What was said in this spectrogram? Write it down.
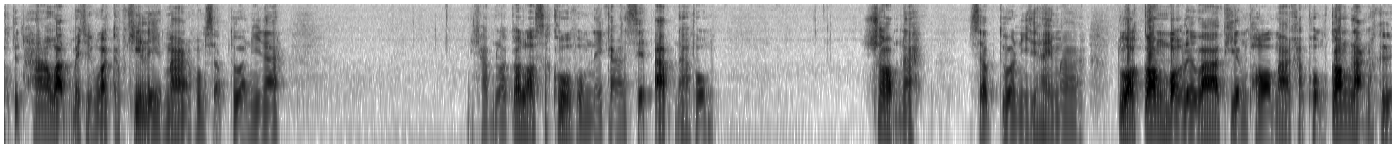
22.5 วัตต์ไม่ถึงว่ากับขี้เหร่มากผมสับตัวนี้นะ นี่ครับเราก็รอสักครู่ผมในการเซตอัพนะครับผม ชอบนะสับตัวนี้ที่ให้มา ตัวกล้องบอกเลยว่าเพียงพอมากครับผมกล้องหลังก็คือ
